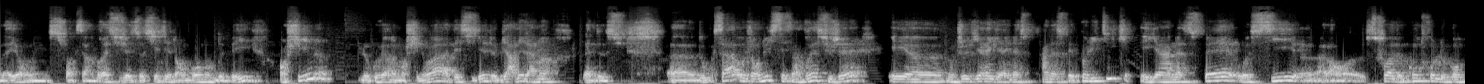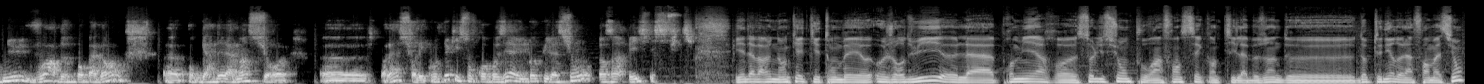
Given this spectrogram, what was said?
d'ailleurs, je crois que c'est un vrai sujet de société dans bon nombre de pays. En Chine, le gouvernement chinois a décidé de garder la main là-dessus. Euh, donc ça, aujourd'hui, c'est un vrai sujet. Et euh, donc je dirais, il y a un aspect politique et il y a un aspect aussi, euh, alors soit de contrôle de contenu, voire de propagande, pour garder la main sur voilà sur les contenus qui sont proposés à une population dans un pays spécifique. Il vient d'avoir une enquête qui est tombée aujourd'hui. La première solution pour un Français quand il a besoin de d'obtenir de l'information,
